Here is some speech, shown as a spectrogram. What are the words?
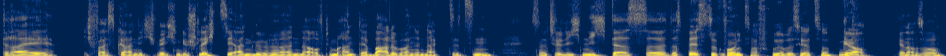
drei, ich weiß gar nicht, welchen Geschlecht sie angehören, da auf dem Rand der Badewanne nackt sitzen, ist natürlich nicht das, äh, das Beste von. Kurz nach früher bis jetzt so. Genau, genau so.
